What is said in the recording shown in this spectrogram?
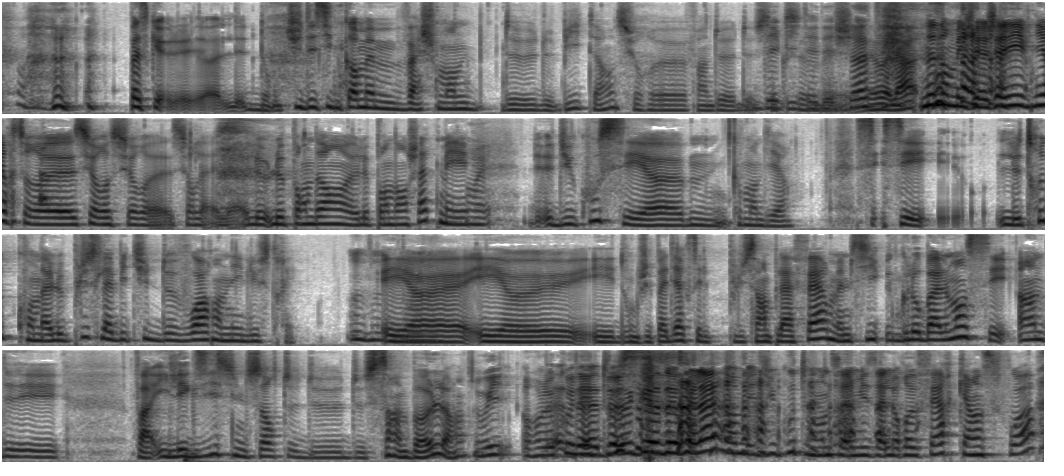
parce que donc tu dessines quand même vachement de, de, beats hein, sur, euh, enfin de, de Des sexe, des mais- chattes. Voilà. Non, non, mais j'a- j'allais y venir sur sur sur sur la- la- le, le pendant le pendant chatte, mais Ouais. du coup c'est euh, comment dire, c'est- le truc qu'on a le plus l'habitude de voir en illustré. Mhm, Et, euh, et, euh, et donc, je vais pas dire que c'est le plus simple à faire, même si globalement, c'est un des. Enfin, il existe une sorte de, de symbole. hein, Oui, on le connaît de- tous. de- voilà, non, mais du coup, tout le monde s'amuse à le refaire 15 fois.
